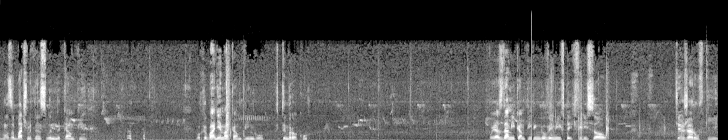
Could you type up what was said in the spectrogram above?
No zobaczmy ten słynny camping. Bo chyba nie ma campingu w tym roku. Pojazdami campingowymi w tej chwili są ciężarówki,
